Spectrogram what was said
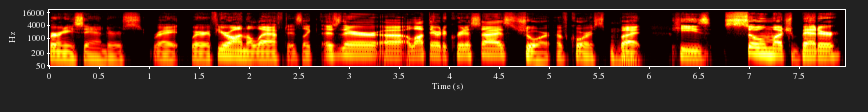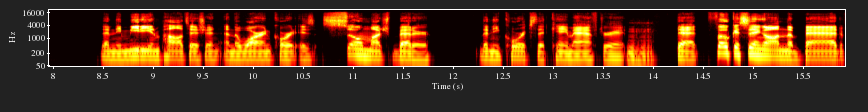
Bernie Sanders, right? Where if you're on the left, it's like, is there uh, a lot there to criticize? Sure, of course. Mhm. But he's so much better than the median politician, and the Warren court is so much better than the courts that came after it hmm that focusing on the bad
